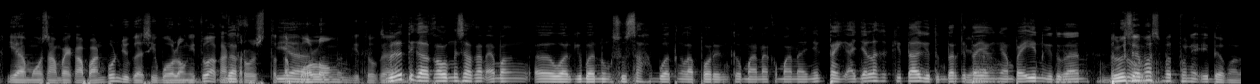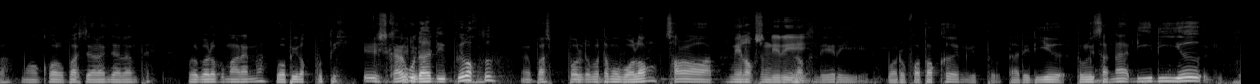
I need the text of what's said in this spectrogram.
ya mau sampai kapan pun juga si bolong itu akan Nggak- terus tetap iya, bolong gitu kan Sebenarnya tinggal kalau misalkan emang eh, wargi Bandung susah buat ngelaporin ke mana ke mananya, tag aja lah ke kita gitu. Ntar kita Iya. yang nyampein gitu kan. dulu saya mah sempat punya ide malah mau kalau pas jalan-jalan teh. Baru-baru kemarin mah bawa pilok putih. Ih, sekarang Jadi- udah di pilok tuh. Eh, pas ketemu bolong sorot milok sendiri. pilok sendiri. Baru fotokan gitu. Tadi dia tulisannya di dia gitu.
